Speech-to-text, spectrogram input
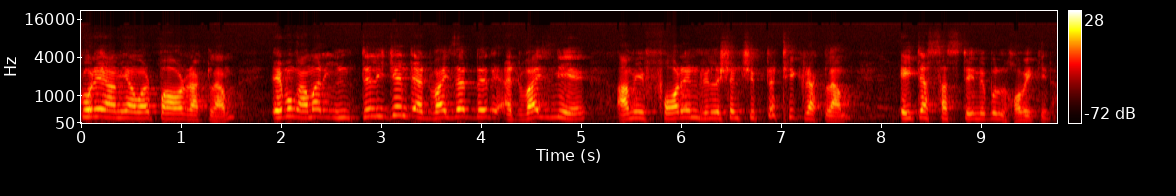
করে আমি আমার পাওয়ার রাখলাম এবং আমার ইন্টেলিজেন্ট অ্যাডভাইজারদের অ্যাডভাইস নিয়ে আমি ফরেন রিলেশনশিপটা ঠিক রাখলাম, এইটা সাস্টেনেবল হবে কিনা?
